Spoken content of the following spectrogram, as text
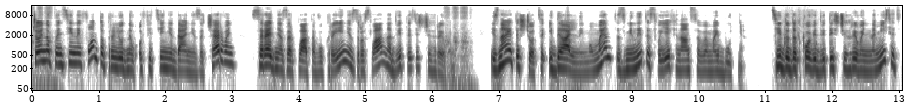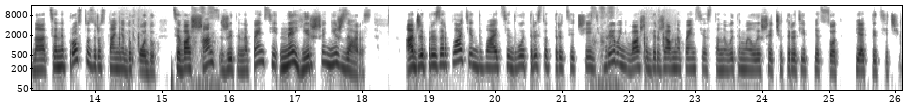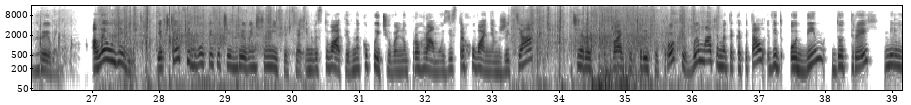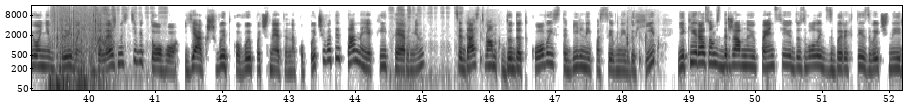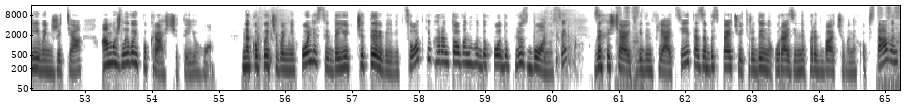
Щойно пенсійний фонд оприлюднив офіційні дані за червень. Середня зарплата в Україні зросла на 2 тисячі гривень. І знаєте що? Це ідеальний момент змінити своє фінансове майбутнє. Ці додаткові 2000 гривень на місяць на це не просто зростання доходу, це ваш шанс жити на пенсії не гірше ніж зараз. Адже при зарплаті 22 336 гривень ваша державна пенсія становитиме лише 4500 5 тисяч гривень. Але уявіть, якщо ці 2000 гривень щомісяця інвестувати в накопичувальну програму зі страхуванням життя, через 20-30 років ви матимете капітал від 1 до 3 мільйонів гривень, в залежності від того, як швидко ви почнете накопичувати та на який термін. Це дасть вам додатковий стабільний пасивний дохід, який разом з державною пенсією дозволить зберегти звичний рівень життя, а можливо й покращити його. Накопичувальні поліси дають 4% гарантованого доходу плюс бонуси, захищають від інфляції та забезпечують родину у разі непередбачуваних обставин.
